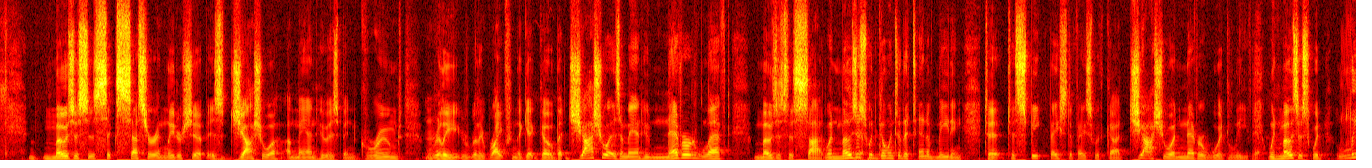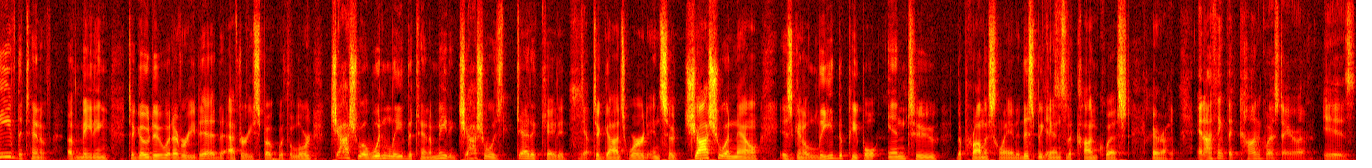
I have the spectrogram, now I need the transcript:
Moses' successor in leadership is Joshua, a man who has been groomed mm-hmm. really, really right from the get go. But Joshua is a man who never left Moses' side. When Moses yep. would go into the tent of meeting to, to speak face to face with God, Joshua never would leave. Yep. When Moses would leave the tent of of meeting to go do whatever he did after he spoke with the Lord. Joshua wouldn't leave the tent of meeting. Joshua was dedicated yep. to God's word. And so Joshua now is going to lead the people into the promised land. And this begins yes. the conquest era. Yep. And I think the conquest era is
